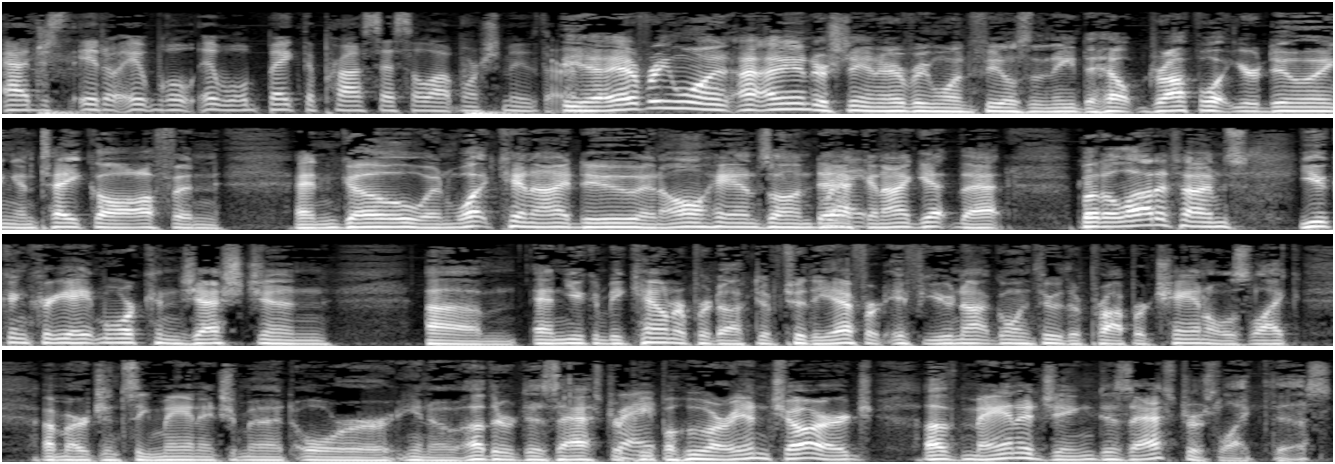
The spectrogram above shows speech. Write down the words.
I just it'll it will it will make the process a lot more smoother. Yeah, everyone. I I understand. Everyone feels the need to help. Drop what you're doing and take off and and go. And what can I do? And all hands on deck. Right. And I get that. But a lot of times you can create more congestion Um, and you can be counterproductive to the effort if you're not going through the proper channels like emergency management or you know other disaster Right. people who are in charge of managing disasters like this.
